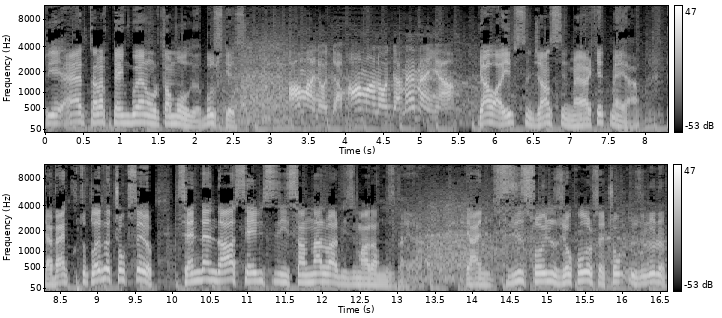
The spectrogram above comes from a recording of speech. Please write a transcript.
bir- her taraf penguen ortamı oluyor. Buz kesin. Aman hocam aman hocam hemen ya. Ya ayıpsın cansın merak etme ya. Ya ben kutupları da çok seviyorum. Senden daha sevimsiz insanlar var bizim aramızda ya. Yani sizin soyunuz yok olursa çok üzülürüm.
